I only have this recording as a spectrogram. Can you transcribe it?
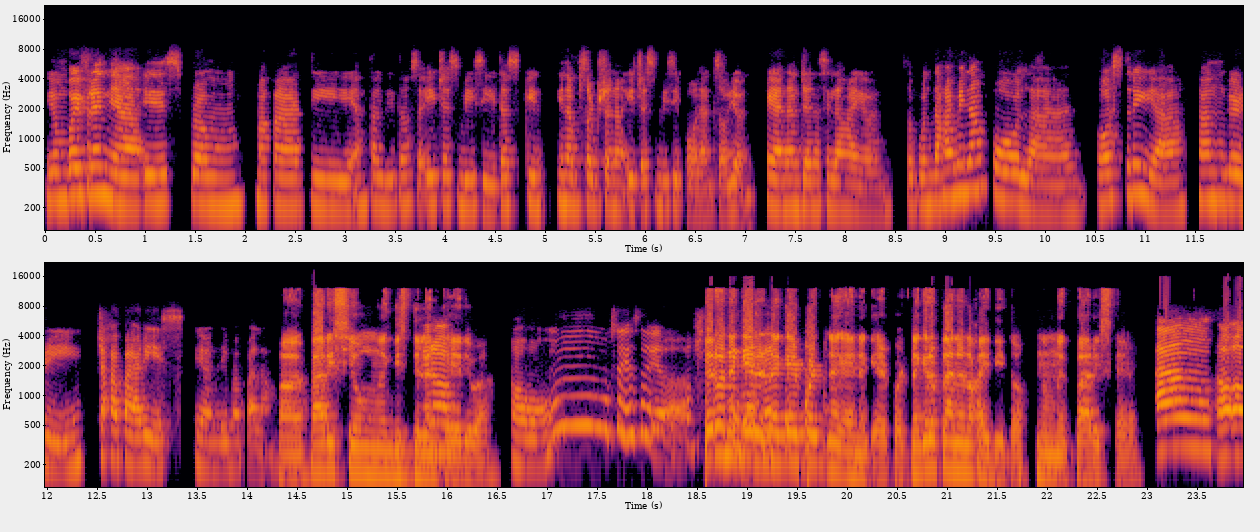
Yung boyfriend niya is from Makati, ang tag dito, sa HSBC. Tapos, kin- inabsorb siya ng HSBC Poland. So, yun. Kaya nandyan na sila ngayon. So, punta kami ng Poland, Austria, Hungary, tsaka Paris. Yun, lima pa lang. Ah, Paris yung nag-Disneyland kayo, di ba? Oo, mm, saya-saya. Pero nag Ganun. nag-airport nag eh, nag-airport. Nag-aeroplano na kayo dito nung nag-Paris kayo. Ang, oo,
